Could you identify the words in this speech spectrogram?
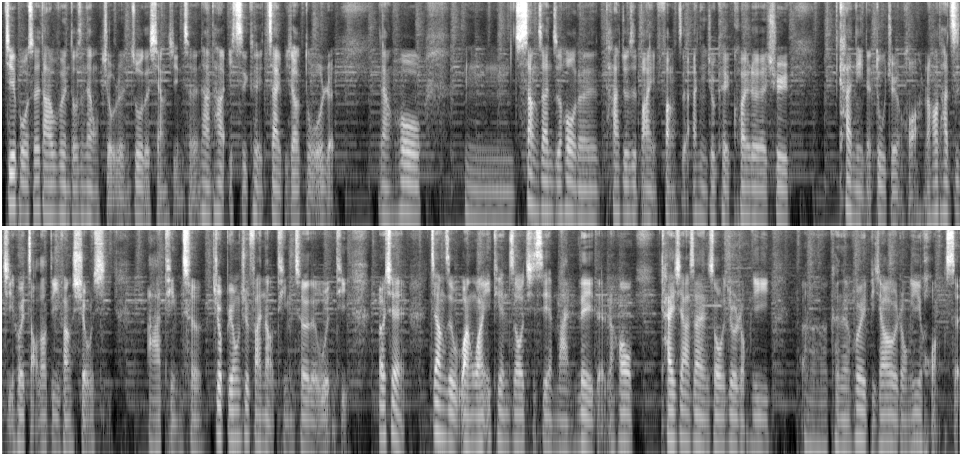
接驳车大部分都是那种九人座的厢型车，那它一次可以载比较多人。然后，嗯，上山之后呢，它就是把你放着啊，你就可以快乐的去看你的杜鹃花，然后它自己会找到地方休息啊，停车就不用去烦恼停车的问题。而且这样子玩完一天之后，其实也蛮累的。然后开下山的时候就容易，呃，可能会比较容易晃神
